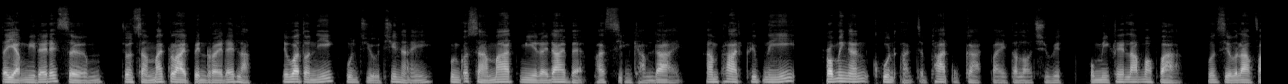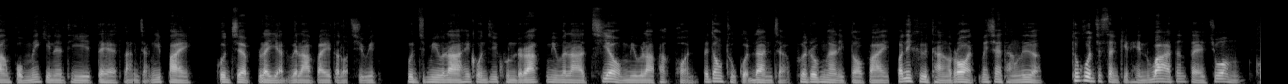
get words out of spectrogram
แต่อยากมีรายได้เสริม จนสามารถกลายเป็นรายได้หลัก ไม่ว่าตอนนี้คุณจะอยู่ที่ไหน คุณก็สามารถมีรายได้แบบพาสซีฟคำได้ห้ามพลาดคลิปนี้ เพราะไม่งั้นคุณอาจจะพลาดโอกาสไปตลอดชีวิต ผมมีเคล็ดลับมาฝากคุณเสียเวลาฟังผมไม่กี่นาที แต่หลังจากนี้ไป คุณจะประหยัดเวลาไปตลอดชีวิต คุณจะมีเวลาให้คนที่คุณรัก มีเวลาเที่ยว มีเวลาพักผ่อน ไม่ต้องถูกกดดันจากเพื่อนร่วมงานอีกต่อไป เพราะนี่คือทางรอดไม่ใช่ทางเลือก ทุกคนจะสังเกตเห็นว่าตั้งแต่ช่วงโค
